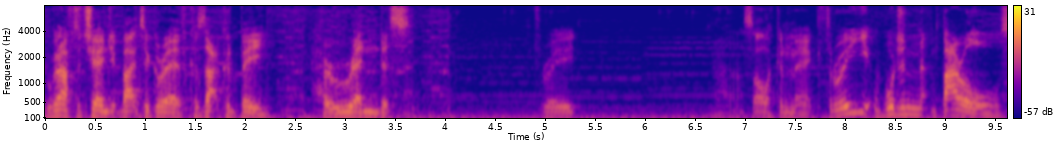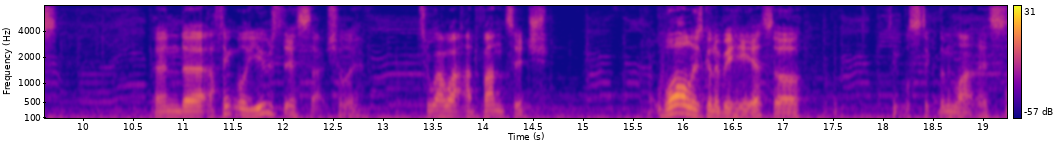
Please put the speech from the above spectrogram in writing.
We're going to have to change it back to grave, because that could be horrendous. Three. Right, that's all I can make. Three wooden barrels. And uh, I think we'll use this, actually, to our advantage. Wall is going to be here, so I think we'll stick them like this.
